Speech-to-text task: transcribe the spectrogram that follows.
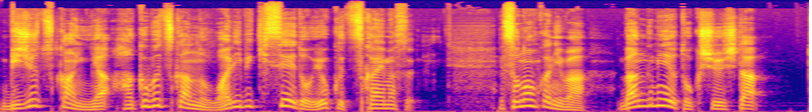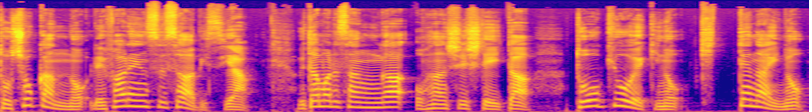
美術館や博物館の割引制度をよく使います。その他には番組で特集した図書館のレファレンスサービスや歌丸さんがお話ししていた東京駅の切手内の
